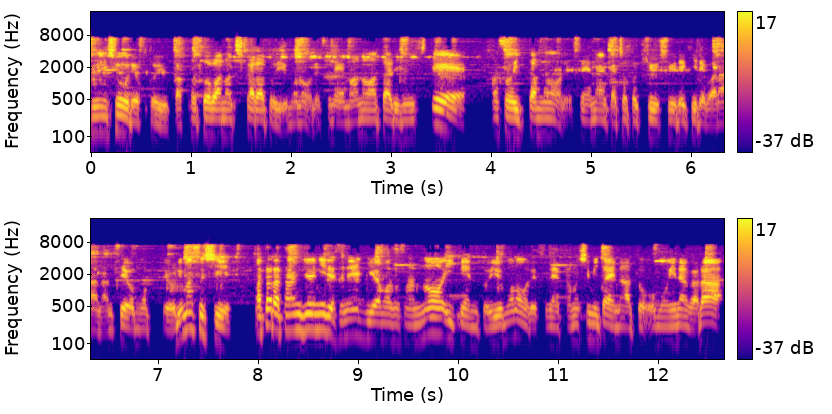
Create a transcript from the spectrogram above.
文章力というか言葉の力というものをですね、目の当たりにして、まあ、そういったものをですね、なんかちょっと吸収できればな、なんて思っておりますし、まあ、ただ単純にですね、岩政さんの意見というものをですね、楽しみたいなと思いながら、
